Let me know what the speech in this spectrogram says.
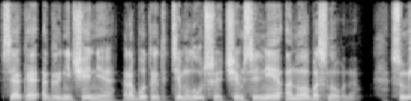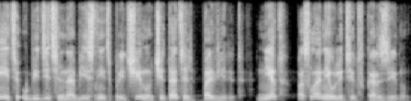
Всякое ограничение работает тем лучше, чем сильнее оно обосновано. Сумеете убедительно объяснить причину, читатель поверит. Нет, послание улетит в корзину.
